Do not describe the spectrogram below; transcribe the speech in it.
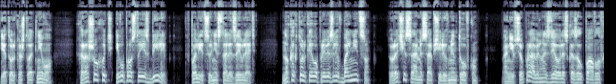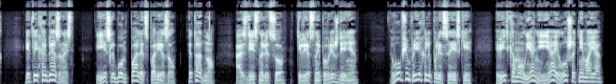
Я только что от него. Хорошо, хоть его просто избили, в полицию не стали заявлять. Но как только его привезли в больницу, врачи сами сообщили в ментовку. «Они все правильно сделали», — сказал Павлов. «Это их обязанность. Если бы он палец порезал, это одно, а здесь налицо телесные повреждения». В общем, приехали полицейские. Витька, мол, я не я, и лошадь не моя.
